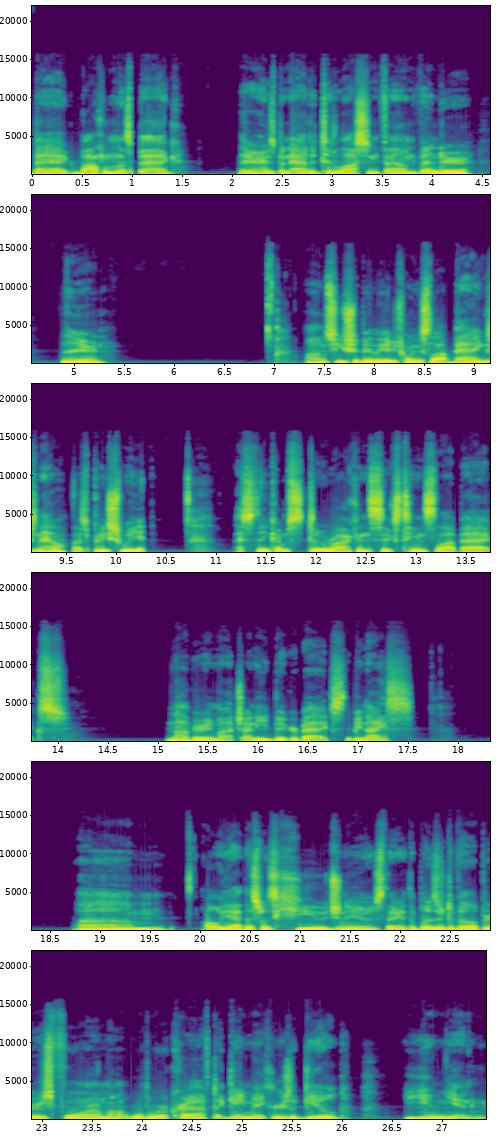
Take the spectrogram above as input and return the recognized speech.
bag, bottomless bag, there has been added to the lost and found vendor there. Um, so you should be able to get your 20 slot bags now. That's pretty sweet. I think I'm still rocking 16 slot bags. Not very much. I need bigger bags. That'd be nice. Um, oh yeah, this was huge news there. The Blizzard Developers Forum, World of Warcraft Game Makers Guild Union.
